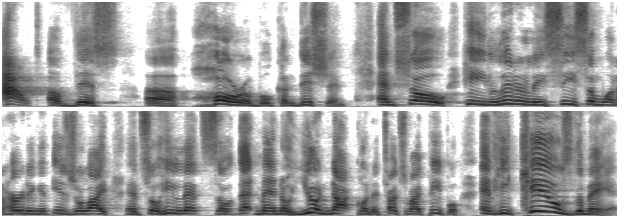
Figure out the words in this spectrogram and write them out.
out of this uh, horrible condition. And so he literally sees someone hurting an Israelite. And so he lets so that man know, you're not going to touch my people. And he kills the man.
